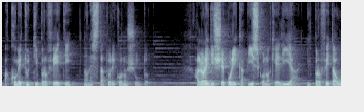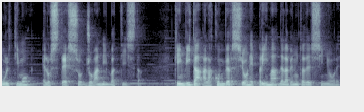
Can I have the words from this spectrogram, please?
ma come tutti i profeti non è stato riconosciuto. Allora i discepoli capiscono che Elia, il profeta ultimo, è lo stesso Giovanni il Battista, che invita alla conversione prima della venuta del Signore.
